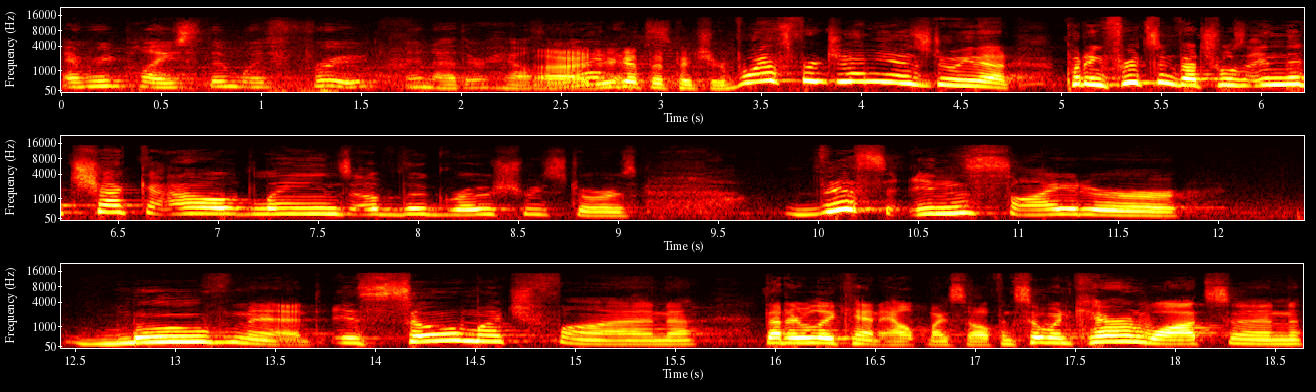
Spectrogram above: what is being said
and replace them with fruit and other healthy All right, items. you get the picture. West Virginia is doing that, putting fruits and vegetables in the checkout lanes of the grocery stores. This insider movement is so much fun that I really can't help myself. And so when Karen Watson,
